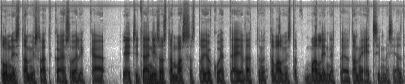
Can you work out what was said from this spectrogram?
tunnistamisratkaisu, eli etsitään isosta massasta joku, että ei ole välttämättä valmista mallinnetta, jota me etsimme sieltä.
